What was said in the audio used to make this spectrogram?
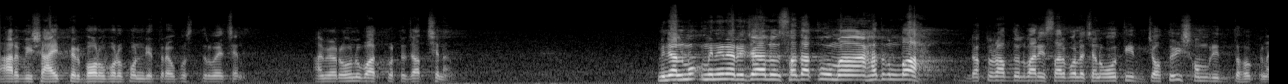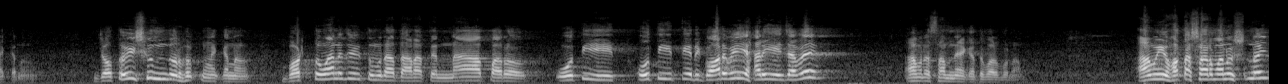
আরবি সাহিত্যের বড় বড় পণ্ডিতরা উপস্থিত রয়েছেন আমি আর অনুবাদ করতে যাচ্ছি না মিনাল মুমিনিনা রিজালুন সাদাকু মা আহাদুল্লাহ ডক্টর আব্দুল বারি স্যার বলেছেন অতীত যতই সমৃদ্ধ হোক না কেন যতই সুন্দর হোক না কেন, বর্তমানে যদি তোমরা দাঁড়াতে না পারো, অতীত, অতীতের গর্বেই হারিয়ে যাবে, আমরা সামনে এগাতে পারব না। আমি হতাশার মানুষ নই।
